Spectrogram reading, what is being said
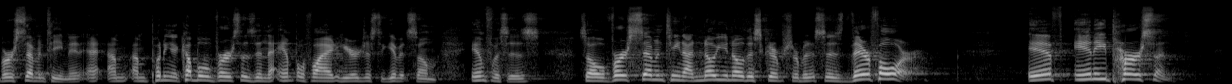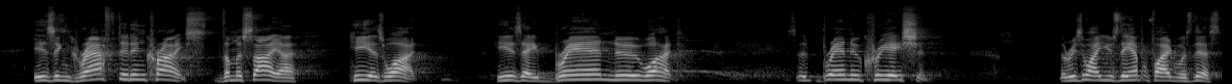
verse 17. And I'm, I'm putting a couple of verses in the Amplified here just to give it some emphasis. So, verse 17, I know you know this scripture, but it says, Therefore, if any person is engrafted in Christ, the Messiah, he is what? He is a brand new what? It's a brand new creation. The reason why I used the Amplified was this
